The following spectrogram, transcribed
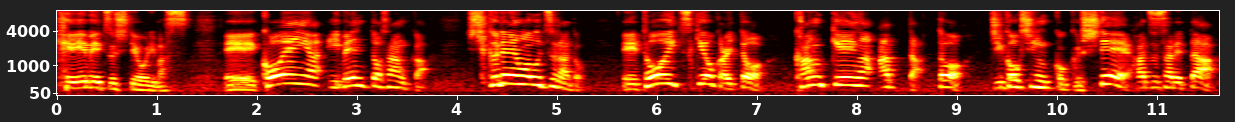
軽蔑しております。えー、講演やイベント参加、祝電を打つなど、えー、統一教会と関係があったと自己申告して外された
